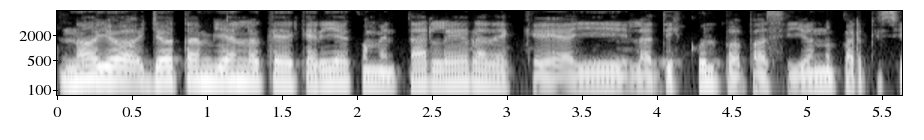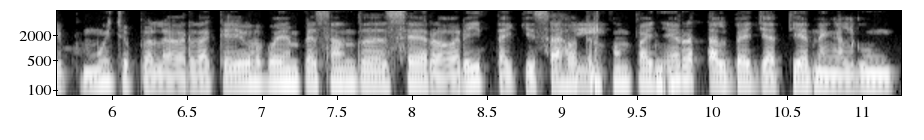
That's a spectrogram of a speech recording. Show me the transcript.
no, yo, yo también lo que quería comentarle era de que ahí las disculpas, pa, si yo no participo mucho, pero la verdad que yo voy empezando de cero ahorita y quizás Sí. otros compañeros tal vez ya tienen algún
